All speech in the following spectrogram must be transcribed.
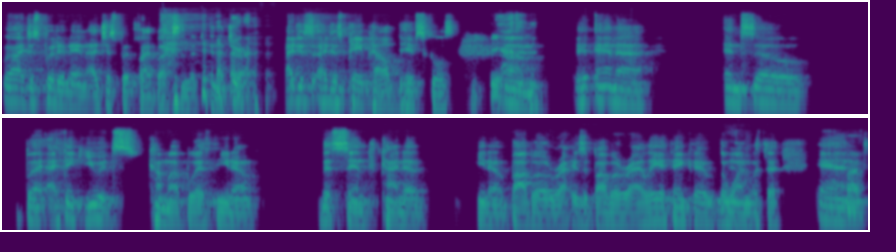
Well, I just put it in. I just put five bucks in the in the jar. I just I just PayPal Dave Schools. Yeah. Um, and uh, and so, but I think you had s- come up with you know the synth kind of you know Baba O'Riley. Is it Baba O'Riley? I think the the Yeah. one with the and.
